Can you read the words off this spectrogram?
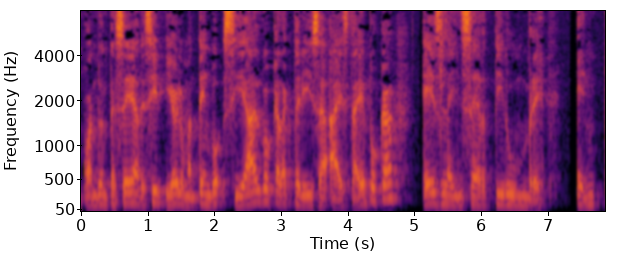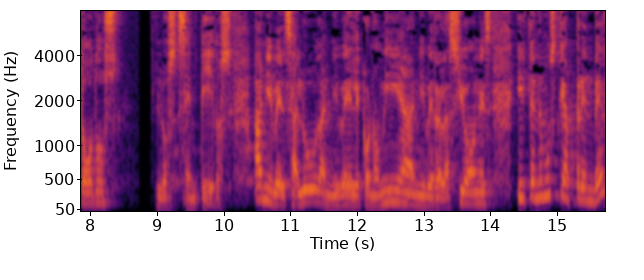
cuando empecé a decir, y hoy lo mantengo, si algo caracteriza a esta época es la incertidumbre en todos los sentidos, a nivel salud, a nivel economía, a nivel relaciones, y tenemos que aprender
